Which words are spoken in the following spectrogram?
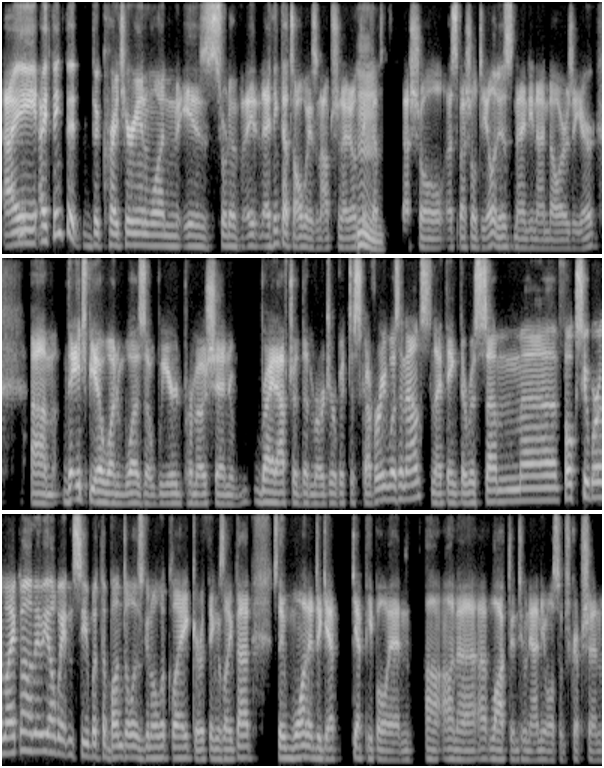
I I think that the Criterion one is sort of I I think that's always an option. I don't think Mm. that's a special a special deal. It is ninety nine dollars a year. Um, the HBO one was a weird promotion right after the merger with Discovery was announced, and I think there was some uh, folks who were like, "Oh, maybe I'll wait and see what the bundle is going to look like," or things like that. So they wanted to get get people in uh, on a, a locked into an annual subscription.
